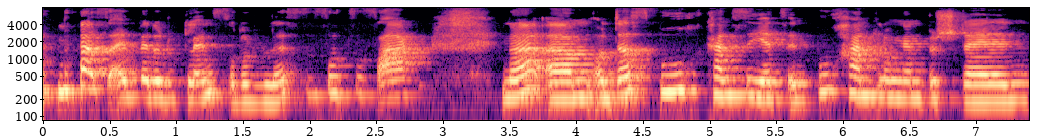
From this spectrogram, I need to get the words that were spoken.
das entweder du glänzt oder du lässt es sozusagen. Ne? Ähm, und das Buch kannst du jetzt in Buchhandlungen bestellen,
